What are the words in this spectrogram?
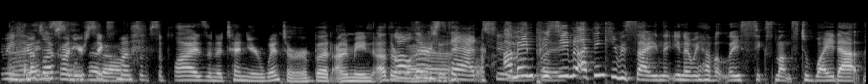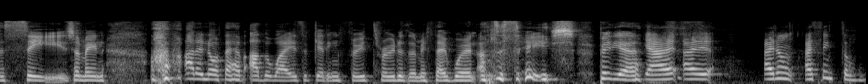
I mean, I good might luck on your six um, months of supplies in a ten-year winter. But I mean, otherwise, well, there's that too. I mean, but- presumably, I think he was saying that you know we have at least six months to wait out the siege. I mean, I don't know if they have other ways of getting food through to them if they weren't under siege. But yeah, Yeah, I, I, I don't. I think the.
